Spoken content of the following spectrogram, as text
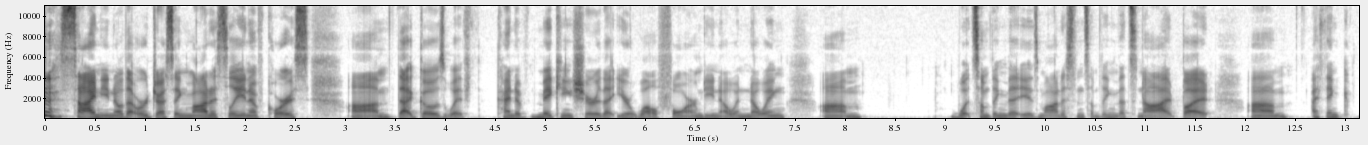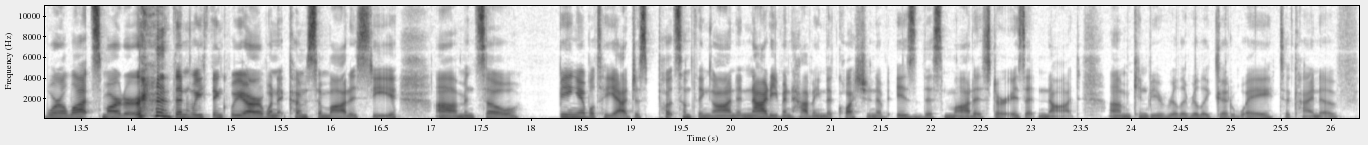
sign, you know, that we're dressing modestly. And of course, um, that goes with kind of making sure that you're well formed, you know, and knowing um, what something that is modest and something that's not. But um, I think we're a lot smarter than we think we are when it comes to modesty. Um, and so being able to, yeah, just put something on and not even having the question of is this modest or is it not um, can be a really, really good way to kind of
